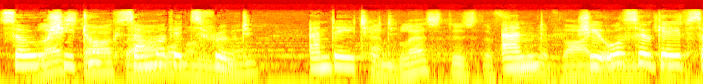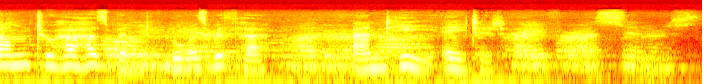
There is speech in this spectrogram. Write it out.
So she took some of its fruit women, and ate it. blessed is the fruit And of thy she womb, also gave Jesus. some to her husband who was with her, and he ate it. Pray for us sinners,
